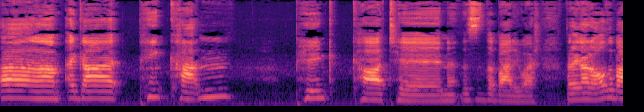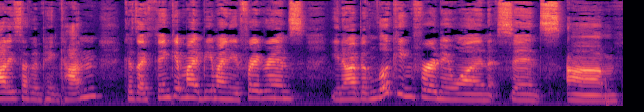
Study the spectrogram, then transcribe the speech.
Um, I got pink cotton. Pink cotton. This is the body wash. But I got all the body stuff in pink cotton because I think it might be my new fragrance. You know, I've been looking for a new one since um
